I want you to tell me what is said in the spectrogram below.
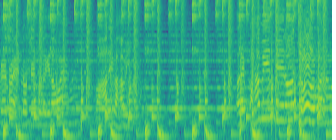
कैसे हैंडो सेंडो लग रहा हूँ। भारी भाभी अरे भाभी तेरा जो बनवा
